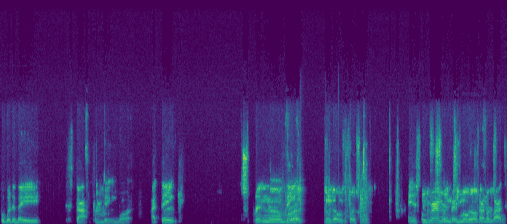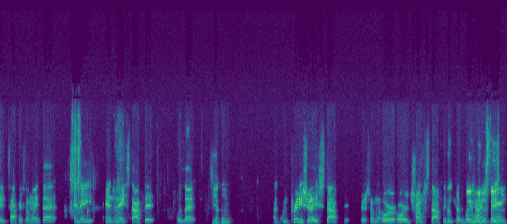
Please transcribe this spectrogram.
but what did they stop from being bought? I think Sprinting uh, Verizon, that was the first one. Instagram Sprint or Facebook was was trying to buy one. TikTok or something like that, and they and, and they stopped it. Was that Did they? I, I'm pretty sure they stopped it or something, or or Trump stopped it because of the Wait, what China does Facebook- thing.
